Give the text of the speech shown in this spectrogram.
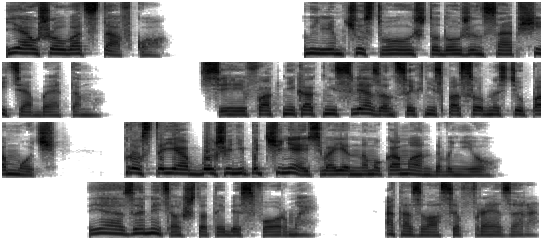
Я ушел в отставку. Уильям чувствовал, что должен сообщить об этом. Сей факт никак не связан с их неспособностью помочь. Просто я больше не подчиняюсь военному командованию. Я заметил, что ты без формы, отозвался Фрезер.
